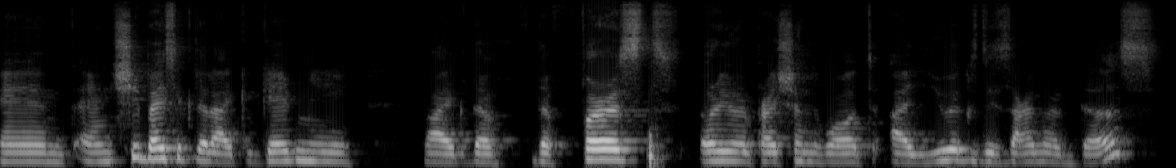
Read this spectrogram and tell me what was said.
and and she basically like gave me like the the first early impression what a UX designer does,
